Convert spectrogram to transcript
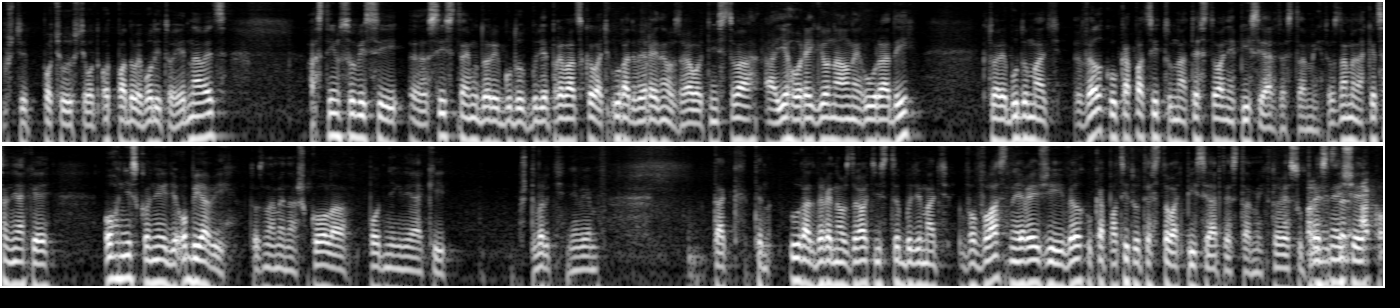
už ste počuli, už od odpadovej vody, to je jedna vec. A s tým súvisí e, systém, ktorý budú, bude prevádzkovať Úrad verejného zdravotníctva a jeho regionálne úrady, ktoré budú mať veľkú kapacitu na testovanie PCR testami. To znamená, keď sa nejaké ohnisko niekde objaví, to znamená škola, podnik nejaký, štvrť, neviem, tak ten úrad verejného zdravotníctva bude mať vo vlastnej režii veľkú kapacitu testovať PCR testami, ktoré sú Pán presnejšie. Minister, ako?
